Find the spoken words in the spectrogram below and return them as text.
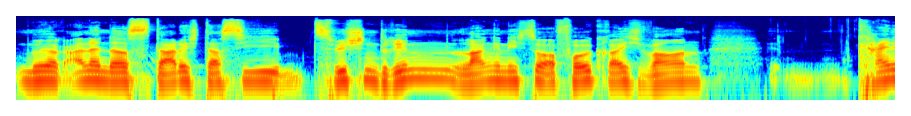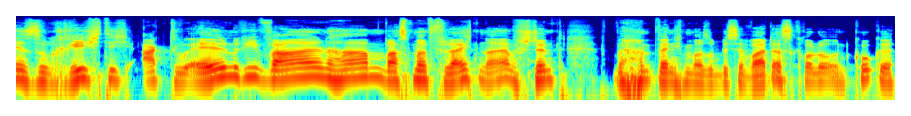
New York Islanders dadurch, dass sie zwischendrin lange nicht so erfolgreich waren, keine so richtig aktuellen Rivalen haben, was man vielleicht, naja, bestimmt, wenn ich mal so ein bisschen weiter scrolle und gucke,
